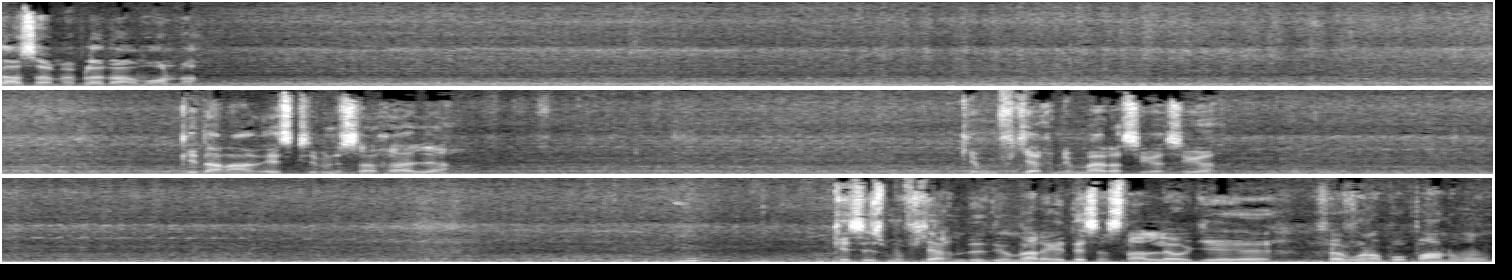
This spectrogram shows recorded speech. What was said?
φτάσαμε πλαταμόνα. Κοίτα να δεις, ξύπνησα χάλια και μου φτιάχνει η μέρα σιγά σιγά. Και εσείς μου φτιάχνετε τη μέρα γιατί σας τα λέω και φεύγουν από πάνω μου.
